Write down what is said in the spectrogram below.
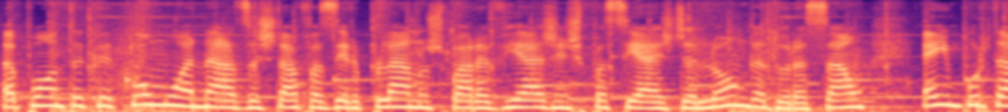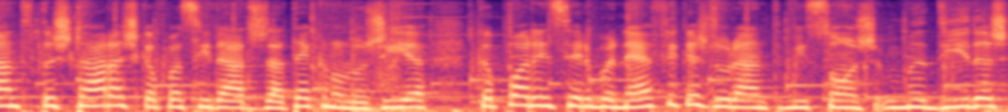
aponta que, como a NASA está a fazer planos para viagens espaciais de longa duração, é importante testar as capacidades da tecnologia que podem ser benéficas durante missões medidas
